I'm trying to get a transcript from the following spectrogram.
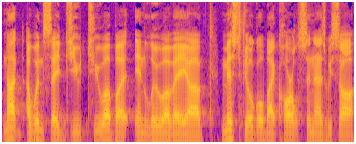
not I wouldn't say due to a, but in lieu of a uh, missed field goal by Carlson, as we saw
